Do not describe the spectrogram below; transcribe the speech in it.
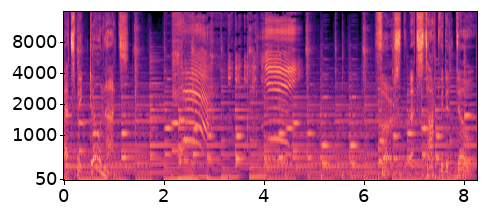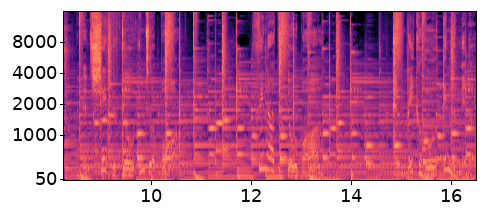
let's make donuts. Yeah! Yay! First, let's start with the dough and then shape the dough into a ball. Thin out the dough ball and make a hole in the middle.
